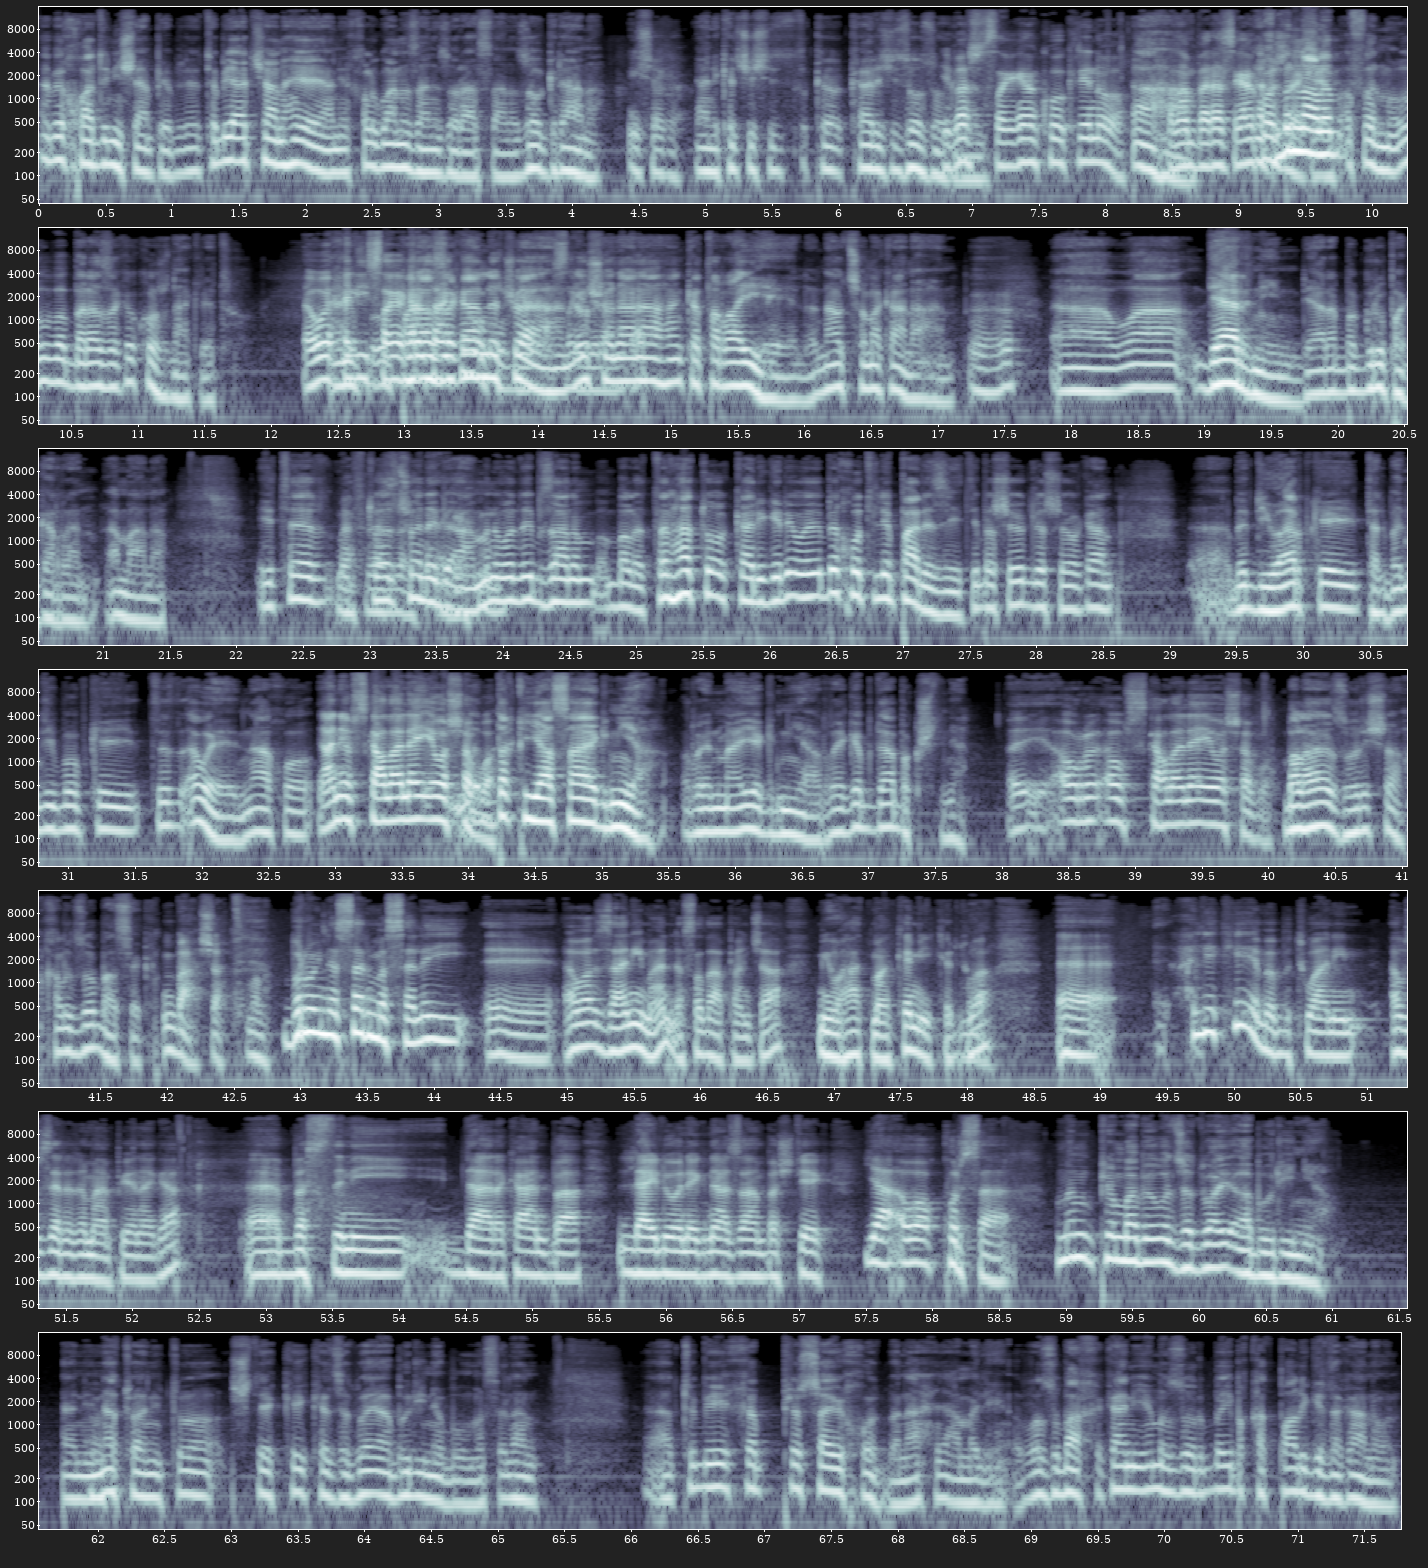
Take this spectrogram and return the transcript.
ئەبێ خواردنیشان پێ بدرێت تەبیعاتیان هەیە ینی خەڵگووان نزانانی زۆر ئاسانە زۆر گرانە ینی کەچشی کارێکی زۆ زۆر باش سەگەکان کۆکرێنەوە بەڵام بەرازەکان کۆش ناڵم ئەفەرمە بە بەرازەکە کۆش ناکرێت ئەوەی حەلی سەگەکانەکان لە کوێ لەو شوێنانە هەن کە تەڕایی هەیە لە ناو چەمەکانە هەن و دیار نین دیارە بە گرروپە گەڕێن ئەمانە. ئیتر چۆنێ بێ منەوە دەی بزانم بڵێت تەنها تۆ کاریگەریەوە بێ خۆت لێ پارێزیتی بە شێوک لە شێوەکان بە دیوار بکەیت تەلبەندی بۆ بکەیت ئەوەیە ناخۆ یانی سکاڵا لای ئێوە شەوە دق یاسایەک نییە ڕێنماییەک نییە ڕێگە بدا بە کوشتنیان ئەو ئەو سکاڵا لای ئێوە شەبوو بەڵە زۆریشە خەڵک زۆر باسێک باشە بڕۆینە سەر مەسلەی ئەوە زانیمان لە سەدا پ میوەهاتمان کەمی کردووە. حلێکی ئێمە بتوانین ئەو زەرەرەمان پێنەگە بەستنی دارەکان بە لایلۆنێک نازان بە شتێک یا ئەوە قورسە من پێم بابێەوە جەدوای ئابووری نییە ئەنی ناتوانانی تۆ شتێکی کە جەدوای ئابووری نەبوو مەسەلاەن توبی خە پێشایی خۆت بە ناحی عملی ڕز و باخەکانی ئێمە زۆربەی بە قەتپاڵی گردەکانەوەن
